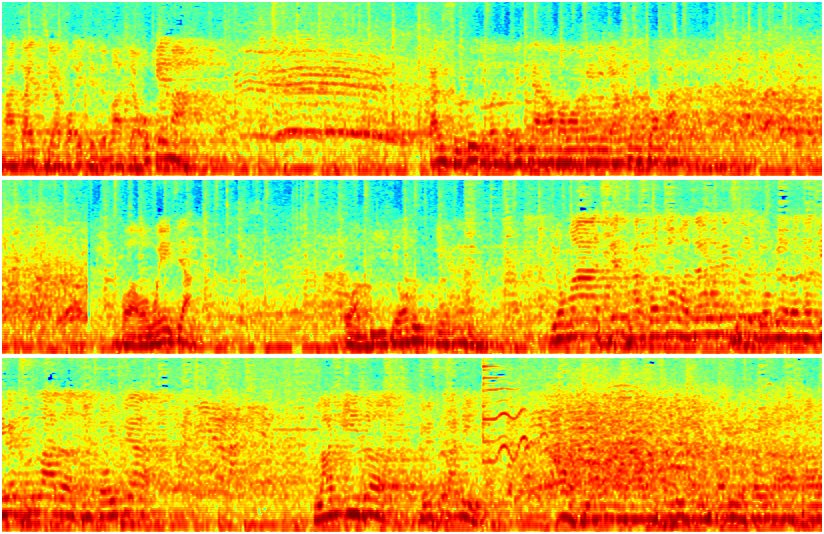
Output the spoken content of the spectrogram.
他再加多一点的辣椒，OK 吗？干死对，你们肯定加，老板我给你两分钟啊！哇，我闻一下，哇，味道都惊啊！有吗？现场观众，我再问一次，有没有人很厉害吃辣的？举手一下。蓝衣的，谁是蓝衣？哦，行了，好了，sorry，sorry，sorry 了，啊，糟了。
